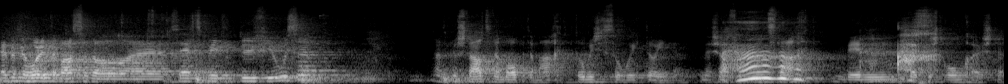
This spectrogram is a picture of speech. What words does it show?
Eben, wir holen das Wasser da äh, 60 Meter tief raus. Also wir starten am Abend um 8 darum ist es so ruhig hier drin. Wir arbeiten jetzt Nacht, weil wegen der Stromkosten.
